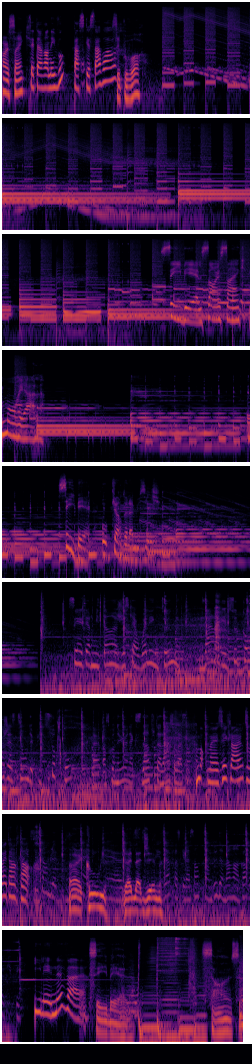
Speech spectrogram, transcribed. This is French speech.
1-5. C'est un rendez-vous parce que savoir. C'est pouvoir. CIBL 101.5 Montréal. CIBL, au cœur de la musique. C'est intermittent jusqu'à Wellington. Vers la rive sud, congestion depuis Turcot, euh, parce qu'on a eu un accident tout à l'heure sur la 132. Bon, ben c'est clair, tu vas être en retard. Ça semble Ouais, bien, cool. mais, euh, J'ai de la gym. les offre Parce que la 132 demeure encore occupée. Il est 9 h. CIBL 101.5.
